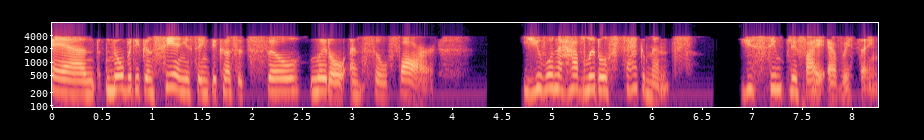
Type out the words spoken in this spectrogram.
and nobody can see anything because it's so little and so far. You want to have little segments. You simplify everything.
